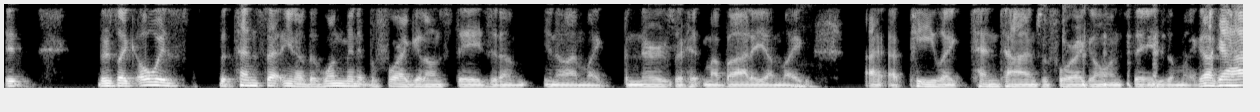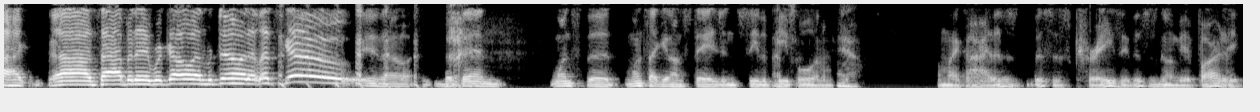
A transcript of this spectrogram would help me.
it, there's like always the 10 set, you know, the one minute before I get on stage that I'm, you know, I'm like, the nerves are hitting my body. I'm like, I, I pee like 10 times before I go on stage. I'm like, oh God, ah, it's happening. We're going, we're doing it. Let's go. You know, but then once the, once I get on stage and see the That's- people and I'm, Yeah. I'm like, all right, this is, this is crazy. This is going to be a party.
